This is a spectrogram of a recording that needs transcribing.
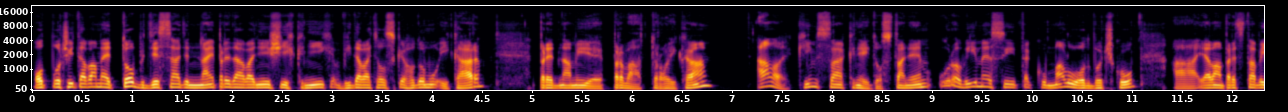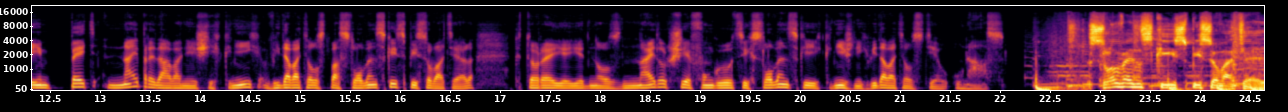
Odpočítavame top 10 najpredávanejších kníh vydavateľského domu IKAR. Pred nami je prvá trojka, ale kým sa k nej dostanem, urobíme si takú malú odbočku a ja vám predstavím 5 najpredávanejších kníh vydavateľstva Slovenský spisovateľ, ktoré je jedno z najdlhšie fungujúcich slovenských knižných vydavateľstiev u nás. Slovenský spisovateľ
